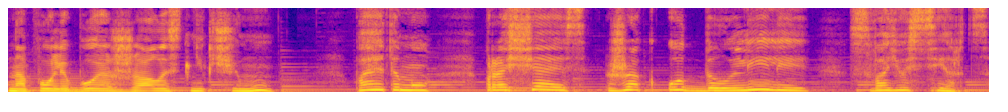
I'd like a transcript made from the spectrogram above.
На поле боя жалость ни к чему, поэтому, прощаясь, Жак отдал Лилии свое сердце.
